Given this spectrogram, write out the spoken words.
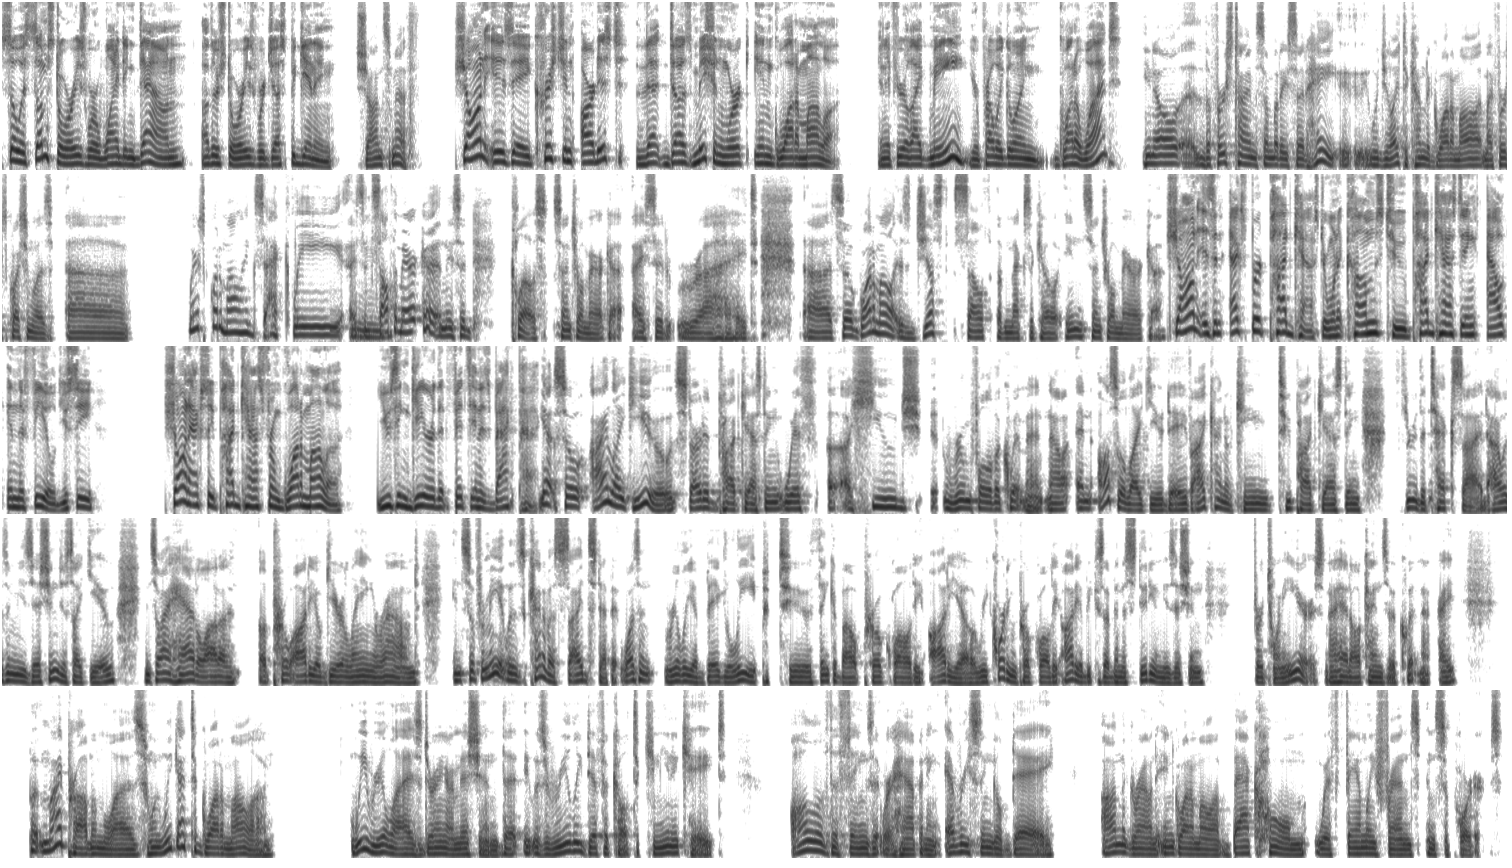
So, as some stories were winding down, other stories were just beginning. Sean Smith. Sean is a Christian artist that does mission work in Guatemala. And if you're like me, you're probably going, Guata what? You know, uh, the first time somebody said, Hey, uh, would you like to come to Guatemala? My first question was, uh, Where's Guatemala exactly? I said, Mm. South America. And they said, Close, Central America. I said, Right. Uh, so Guatemala is just south of Mexico in Central America. Sean is an expert podcaster when it comes to podcasting out in the field. You see, Sean actually podcasts from Guatemala using gear that fits in his backpack. Yeah, so I, like you, started podcasting with a, a huge room full of equipment. Now, and also like you, Dave, I kind of came to podcasting through the tech side. I was a musician just like you. And so I had a lot of, of pro audio gear laying around. And so for me, it was kind of a sidestep. It wasn't really a big leap to think about pro quality audio, recording pro quality audio, because I've been a studio musician for 20 years and I had all kinds of equipment, right? But my problem was when we got to Guatemala, we realized during our mission that it was really difficult to communicate all of the things that were happening every single day on the ground in Guatemala back home with family, friends, and supporters.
